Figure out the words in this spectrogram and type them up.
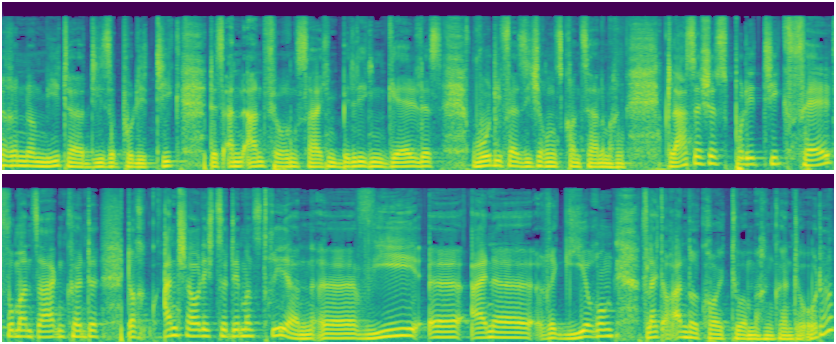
Mieterinnen und Mieter diese Politik des an Anführungszeichen billigen Geldes, wo die Versicherungskonzerne machen. Klassisches Politikfeld, wo man sagen könnte, doch anschaulich zu demonstrieren, äh, wie äh, eine Regierung vielleicht auch andere Korrekturen machen könnte, oder?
